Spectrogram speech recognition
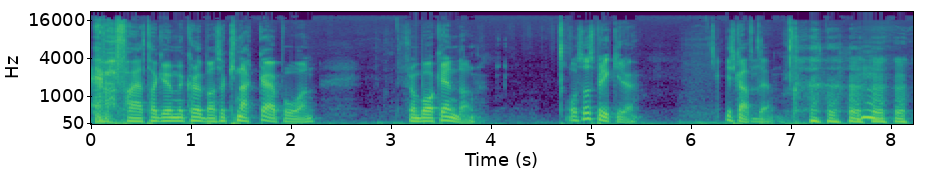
Äh vad fan, jag tar gummiklubban så knackar jag på den. Från bakändan. Och så spricker det. I skaftet.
